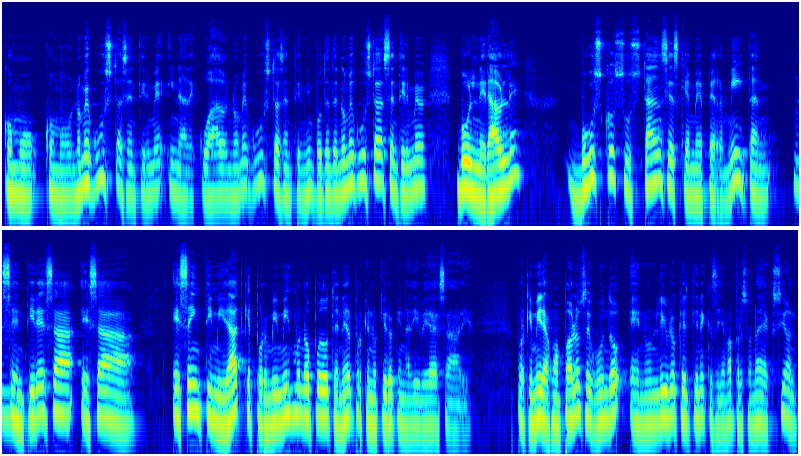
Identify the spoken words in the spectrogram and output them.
como, como no me gusta sentirme inadecuado, no me gusta sentirme impotente, no me gusta sentirme vulnerable, busco sustancias que me permitan sentir esa, esa, esa intimidad que por mí mismo no puedo tener porque no quiero que nadie vea esa área. Porque mira, Juan Pablo II, en un libro que él tiene que se llama Persona de Acción,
